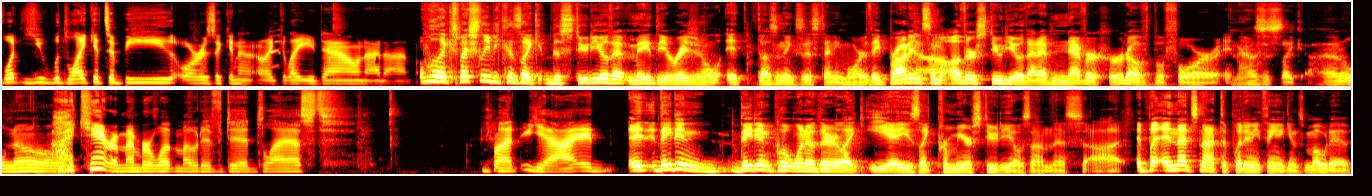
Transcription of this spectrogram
what you would like it to be, or is it going to like let you down? I don't. Well, especially because like the studio that made the original, it doesn't exist anymore. They brought in some other studio that I've never heard of before, and I was just like, I don't know. I can't remember what Motive did last, but yeah, it, It, they didn't. They didn't put one of their like EA's like premier studios on this. Uh, but and that's not to put anything against Motive.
